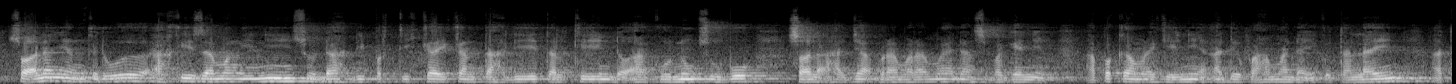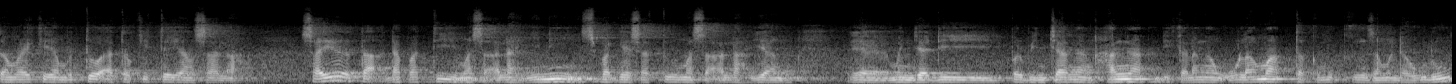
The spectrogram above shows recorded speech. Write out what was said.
Soalan yang kedua, akhir zaman ini sudah dipertikaikan tahlil, talqin, doa kunung subuh, salat hajat beramai-ramai dan sebagainya. Apakah mereka ini ada fahaman dan ikutan lain atau mereka yang betul atau kita yang salah? Saya tak dapati masalah ini sebagai satu masalah yang ya, menjadi perbincangan hangat di kalangan ulama terkemuka zaman dahulu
